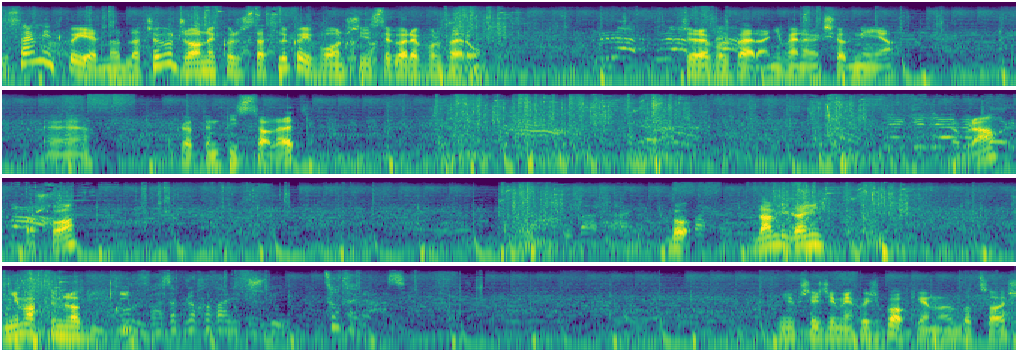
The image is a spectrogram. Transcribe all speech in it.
Zostaje mi tylko jedno. Dlaczego Johnny korzysta tylko i wyłącznie z tego rewolweru? Czy rewolwera, nie pamiętam jak się odmienia. E, akurat ten pistolet. Dobra, poszło. Bo dla mnie, dla mnie nie ma w tym logiki. Kurwa, zablokowali drzwi. Co teraz? Nie przejdziemy jakoś bokiem albo coś.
